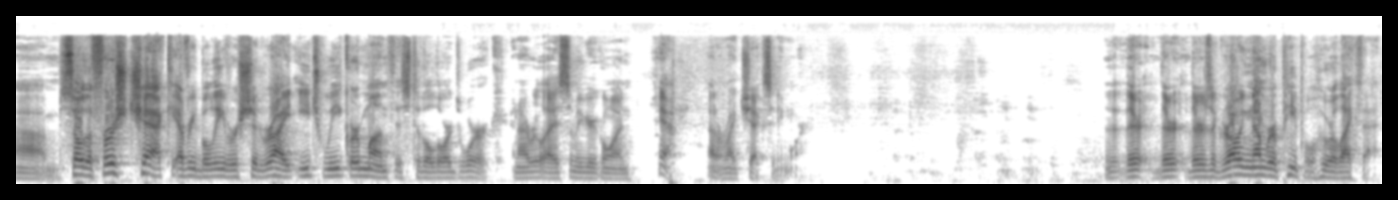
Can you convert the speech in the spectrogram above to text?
Um, so the first check every believer should write each week or month is to the Lord's work. And I realize some of you are going, yeah, I don't write checks anymore. There, there, there's a growing number of people who are like that.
